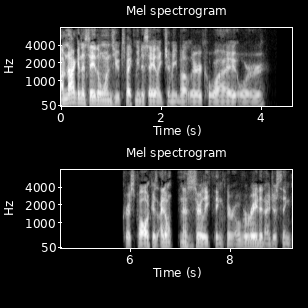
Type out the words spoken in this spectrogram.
I'm not gonna say the ones you expect me to say, like Jimmy Butler, Kawhi, or Chris Paul, because I don't necessarily think they're overrated. I just think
